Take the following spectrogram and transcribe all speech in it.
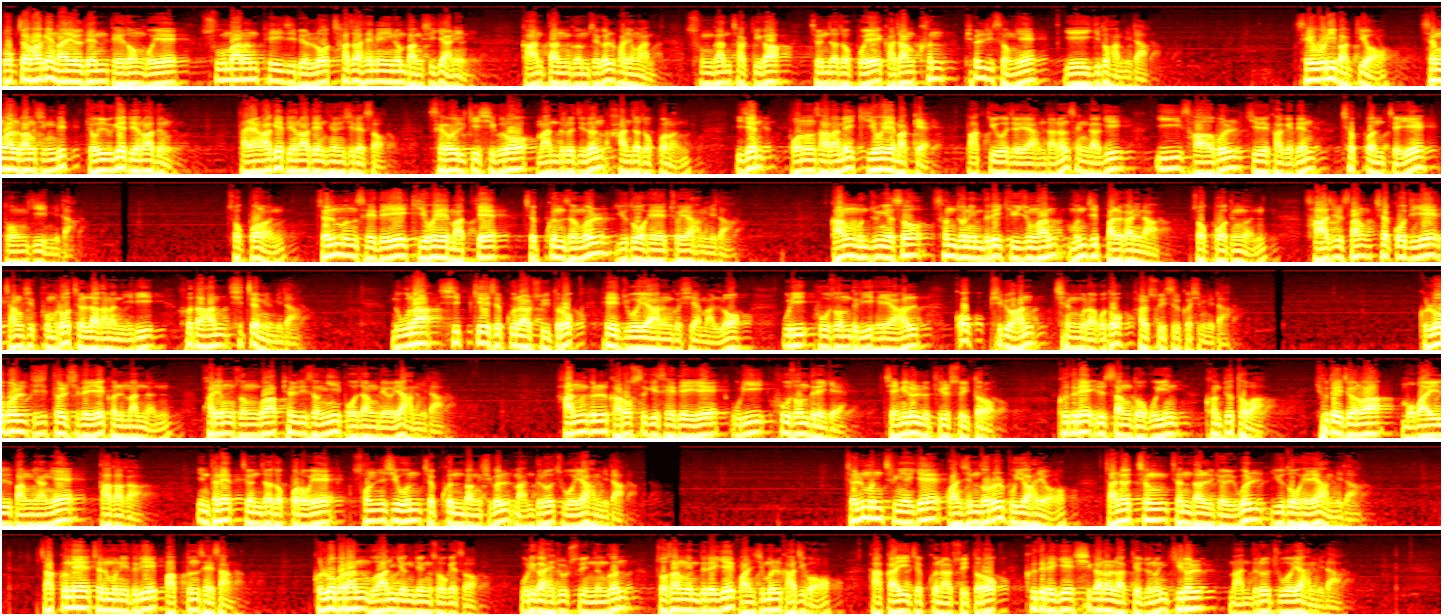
복잡하게 나열된 대동보에 수많은 페이지별로 찾아 헤매이는 방식이 아닌 간단 검색을 활용한 순간 찾기가 전자족보의 가장 큰 편리성의 예이기도 합니다. 세월이 바뀌어 생활 방식 및 교육의 변화 등 다양하게 변화된 현실에서 새로 읽기식으로 만들어지던 한자족보는 이젠 보는 사람의 기호에 맞게 바뀌어져야 한다는 생각이 이 사업을 기획하게 된 첫 번째의 동기입니다. 족보는 젊은 세대의 기호에 맞게 접근성을 유도해 줘야 합니다. 각 문중에서 선조님들이 귀중한 문집 발간이나 족보 등은 사실상 책꽂이의 장식품으로 전락하는 일이 허다한 시점입니다. 누구나 쉽게 접근할 수 있도록 해 주어야 하는 것이야말로 우리 후손들이 해야 할 꼭 필요한 책무라고도 할 수 있을 것입니다. 글로벌 디지털 시대에 걸맞는 활용성과 편리성이 보장되어야 합니다. 한글 가로쓰기 세대의 우리 후손들에게 재미를 느낄 수 있도록 그들의 일상 도구인 컴퓨터와 휴대전화, 모바일 방향에 다가가 인터넷 전자족보로의 손쉬운 접근 방식을 만들어 주어야 합니다. 젊은 층에게 관심도를 부여하여 자녀층 전달 교육을 유도해야 합니다. 작금의 젊은이들이 바쁜 세상, 글로벌한 무한 경쟁 속에서 우리가 해줄 수 있는 건 조상님들에게 관심을 가지고 가까이 접근할 수 있도록 그들에게 시간을 아껴주는 길을 만들어 주어야 합니다.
